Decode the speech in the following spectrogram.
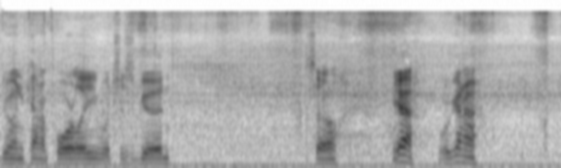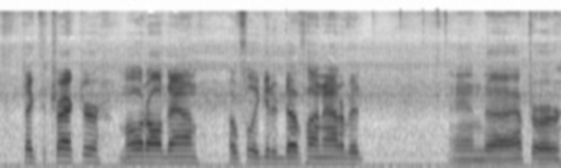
doing kind of poorly, which is good. So yeah, we're gonna take the tractor, mow it all down, hopefully get a dove hunt out of it. And uh, after our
